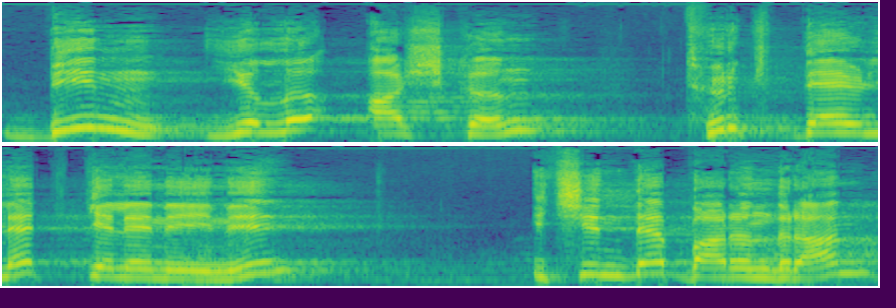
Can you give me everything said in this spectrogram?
bin yılı aşkın Türk devlet geleneğini içinde barındıran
